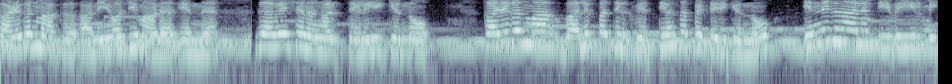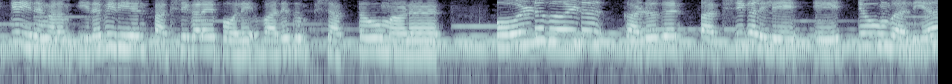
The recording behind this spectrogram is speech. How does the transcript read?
കഴുകന്മാർക്ക് അനുയോജ്യമാണ് എന്ന് ഗവേഷണങ്ങൾ തെളിയിക്കുന്നു. കഴുകന്മാർ വലുപ്പത്തിൽ വ്യത്യാസപ്പെട്ടിരിക്കുന്നു. എന്നിരുന്നാലും ഇവയിൽ മിക്ക ഇനങ്ങളും ഇരപിടിയൻ പക്ഷികളെ പോലെ വലുതും ശക്തവുമാണ്. ഓൾഡ് വേൾഡ് കഴുകൻ പക്ഷികളിലെ ഏറ്റവും വലിയ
